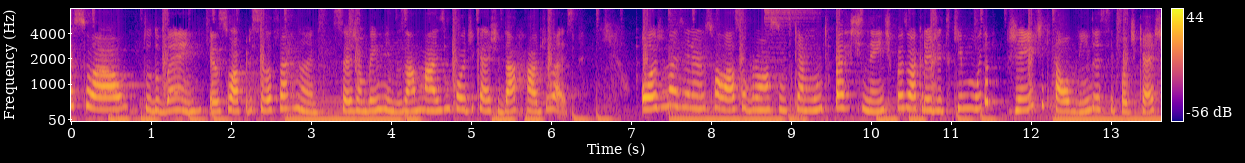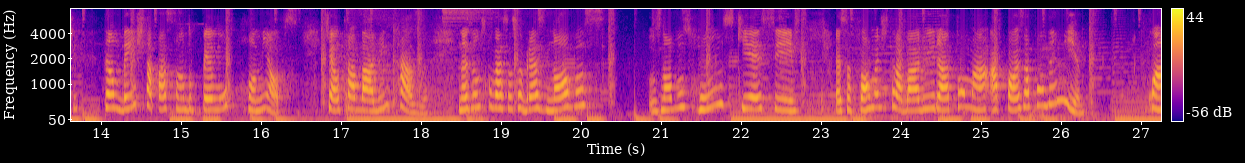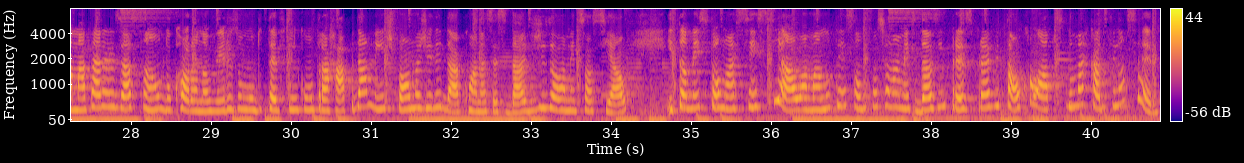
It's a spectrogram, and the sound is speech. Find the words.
pessoal, tudo bem? Eu sou a Priscila Fernandes. Sejam bem-vindos a mais um podcast da Rádio ESP. Hoje nós iremos falar sobre um assunto que é muito pertinente, pois eu acredito que muita gente que está ouvindo esse podcast também está passando pelo home office, que é o trabalho em casa. Nós vamos conversar sobre as novas, os novos rumos que esse, essa forma de trabalho irá tomar após a pandemia. Com a materialização do coronavírus, o mundo teve que encontrar rapidamente formas de lidar com a necessidade de isolamento social e também se tornou essencial a manutenção do funcionamento das empresas para evitar o colapso do mercado financeiro.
